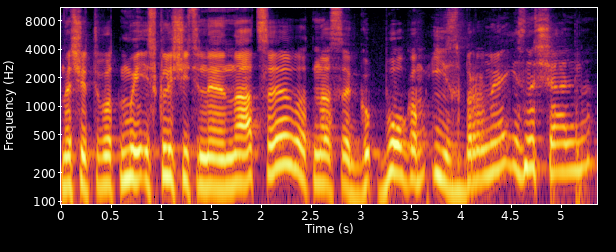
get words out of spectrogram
значит, вот мы исключительная нация, вот нас Богом избранная изначально,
